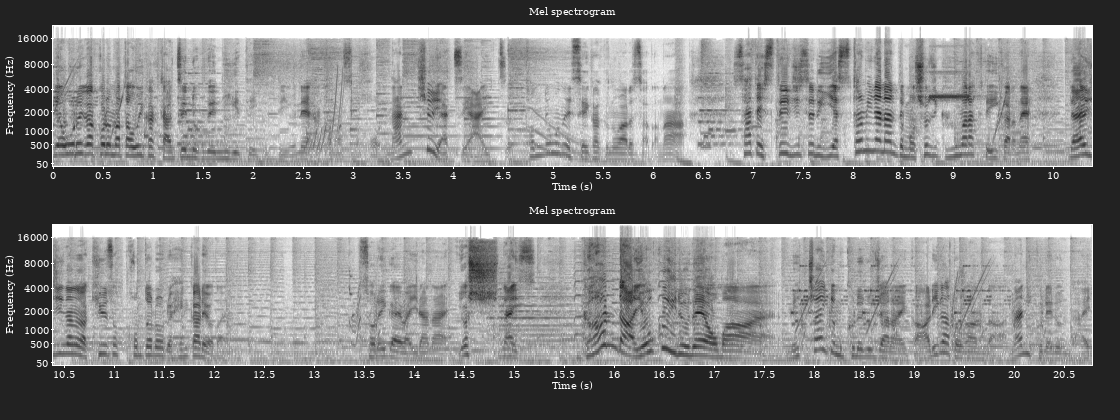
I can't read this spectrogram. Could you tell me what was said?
で、俺がこれまた追いかけたら全力で逃げていくっていうね、赤マスの方。なんちゅうやつや、あいつ。とんでもねえ性格の悪さだな。さて、ステージ3。いや、スタミナなんてもう正直踏まなくていいからね。大事なのは急速コントロール変化量だよ。それ以外はいらない。よし、ナイス。ガンダーよくいるね、お前。めっちゃアイテムくれるじゃないか。ありがとう、ガンダー。何くれるんだい？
